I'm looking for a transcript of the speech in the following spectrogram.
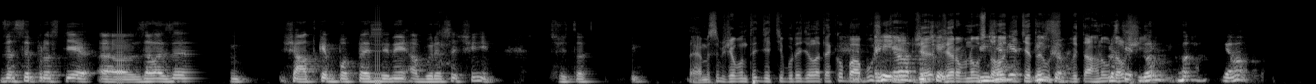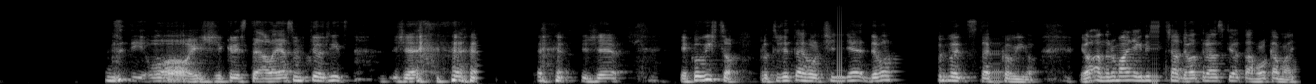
zase prostě uh, zaleze šátkem pod peřiny a bude se činit. Což je to já myslím, že on ty děti bude dělat jako babušky, Ej, že, že rovnou z toho je, dítěte už vytáhnou prostě, další. Do, já mám... O, Ježi Kriste, ale já jsem chtěl říct, že, že jako víš co, protože té holčině 19 takového. Jo, a normálně, když třeba 19 letá holka má,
